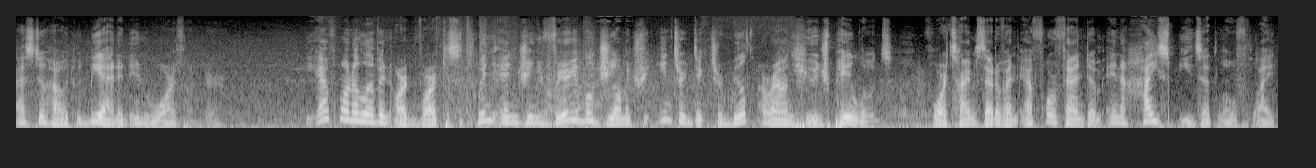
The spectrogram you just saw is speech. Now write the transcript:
as to how it would be added in War Thunder. The F111 Aardvark is a twin-engine variable geometry interdictor built around huge payloads, four times that of an F4 Phantom and high speeds at low flight.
